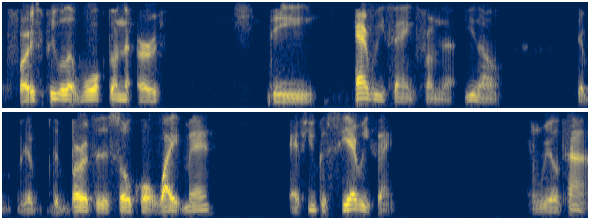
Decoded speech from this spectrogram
the first people that walked on the earth, the everything from the you know the, the, the birth of the so-called white man, if you could see everything in real time,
